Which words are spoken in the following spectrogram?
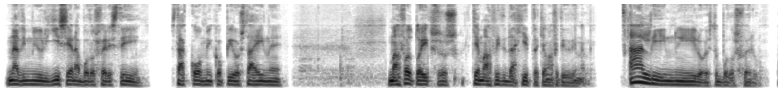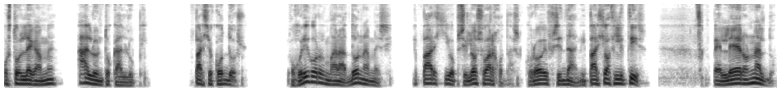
να δημιουργήσει ένα ποδοσφαιριστή στα κόμικ ο οποίος θα είναι με αυτό το ύψος και με αυτή την ταχύτητα και με αυτή τη δύναμη. Άλλοι είναι οι ήρωες του ποδοσφαίρου. Πώς το λέγαμε, άλλο είναι το καλούπι. Υπάρχει ο κοντός. Ο γρήγορος Μαραντόνα Μέση. Υπάρχει ο ψηλός ο Άρχοντας. Κρόιφ Σιντάν. Υπάρχει ο αθλητής. Πελέ Ρονάλντο.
